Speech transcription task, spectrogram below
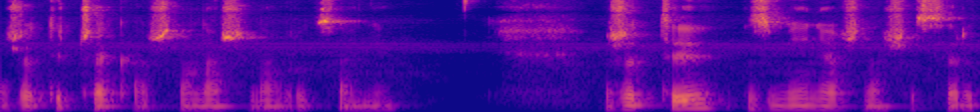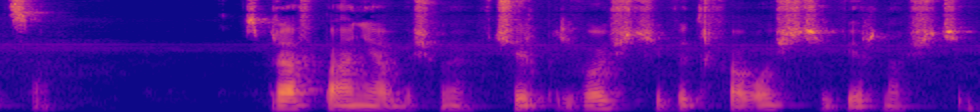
że Ty czekasz na nasze nawrócenie, że Ty zmieniasz nasze serca. Spraw, Panie, abyśmy w cierpliwości, wytrwałości, wierności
